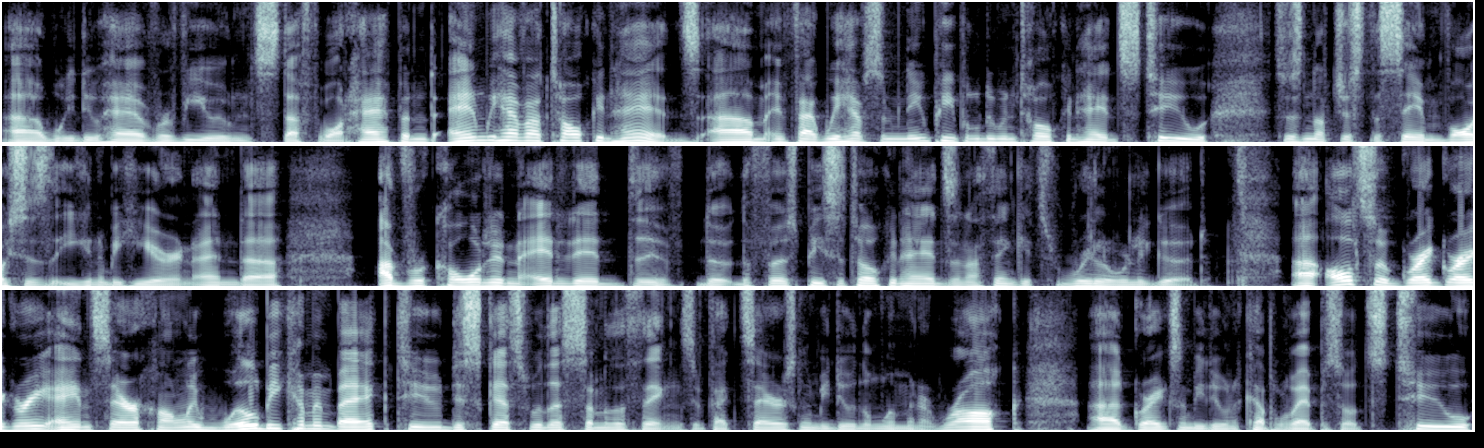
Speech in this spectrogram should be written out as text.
Uh, we do have reviewing stuff what happened, and we have our talking heads. Um, in fact, we have some new people doing talking heads too. So it's not just the same voices that you're going to be hearing. And uh, I've recorded and edited the, the, the first piece of Talking Heads, and I think it's really, really good. Uh, also, Greg Gregory and Sarah Connolly will be coming back to discuss with us some of the things. In fact, Sarah's going to be doing the Women of Rock. Uh, Greg's going to be doing a couple of episodes too.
